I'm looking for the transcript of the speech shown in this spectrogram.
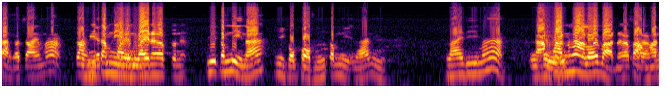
ด่างกระจายมาก ด่างมีเยตำหนิหนึ่งใบนะครับตัวนี้มีตำหนินะ นี่ขอบขอบๆนี้ตำหนินะนี่ ลายดีมากสามพันห้าร้อยบาทนะครับสามพัน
